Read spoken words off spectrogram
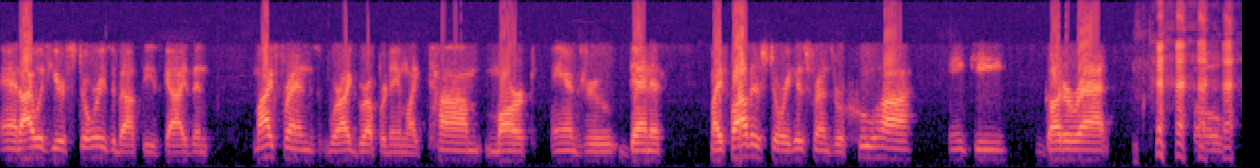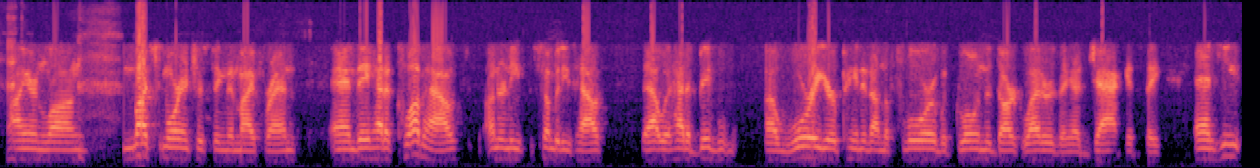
And I would hear stories about these guys. And my friends where I grew up were named like Tom, Mark, Andrew, Dennis. My father's story, his friends were Hoo Ha, Inky, Gutter Rat, oh, Iron Lung. Much more interesting than my friends. And they had a clubhouse underneath somebody's house that had a big uh, warrior painted on the floor with glow in the dark letters. They had jackets. They and he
